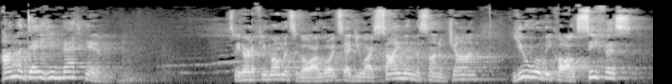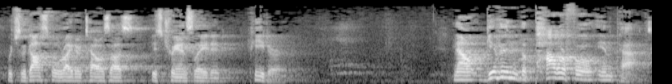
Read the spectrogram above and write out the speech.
On the day he met him, as we heard a few moments ago, our Lord said, You are Simon, the son of John. You will be called Cephas, which the gospel writer tells us is translated Peter. Now, given the powerful impact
